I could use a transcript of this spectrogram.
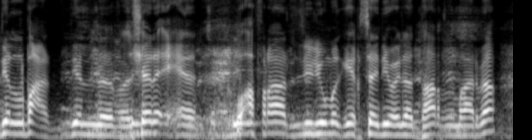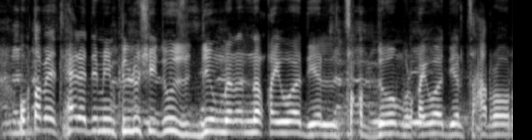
ديال البعض ديال شرائح وأفراد. اللي اليوم كيغتنيوا على ظهر المغاربة. وبطبيعة الحال هذا ما يمكنلوش يدوز. ديهم من القوى ديال التقدم والقوى ديال التحرر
